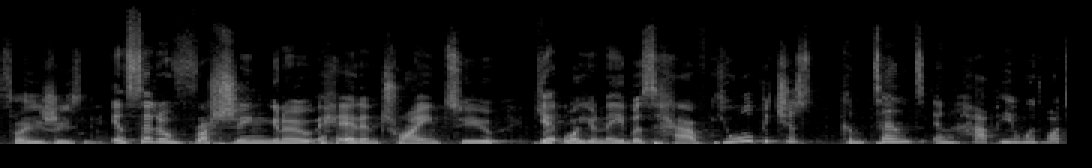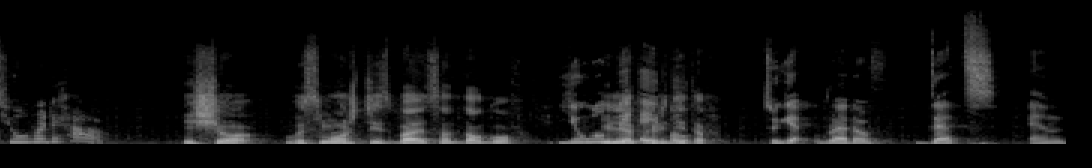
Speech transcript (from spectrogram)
своей жизнью. Instead of rushing, you know, ahead and trying to get what your neighbors have, you will be just content and happy with what you already have. Еще вы сможете избавиться от долгов You will или be от able кредитов. to get rid of debts and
